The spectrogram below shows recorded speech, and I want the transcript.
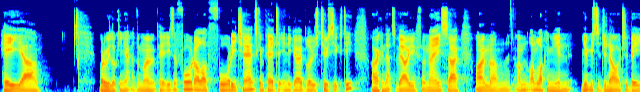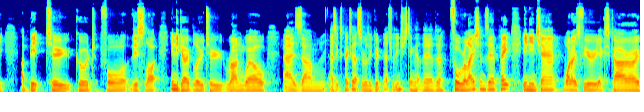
he. Uh, what are we looking at at the moment, Pete? He's a four dollar forty chance compared to Indigo Blues two sixty. I reckon that's value for me. So I'm um I'm I'm locking in Mr. Genoa to be a bit too good for this lot. Indigo Blue to run well as um as expected. That's really good. That's really interesting that they're the full relations there, Pete. Indian Chant, Watto's Fury, Excaro,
